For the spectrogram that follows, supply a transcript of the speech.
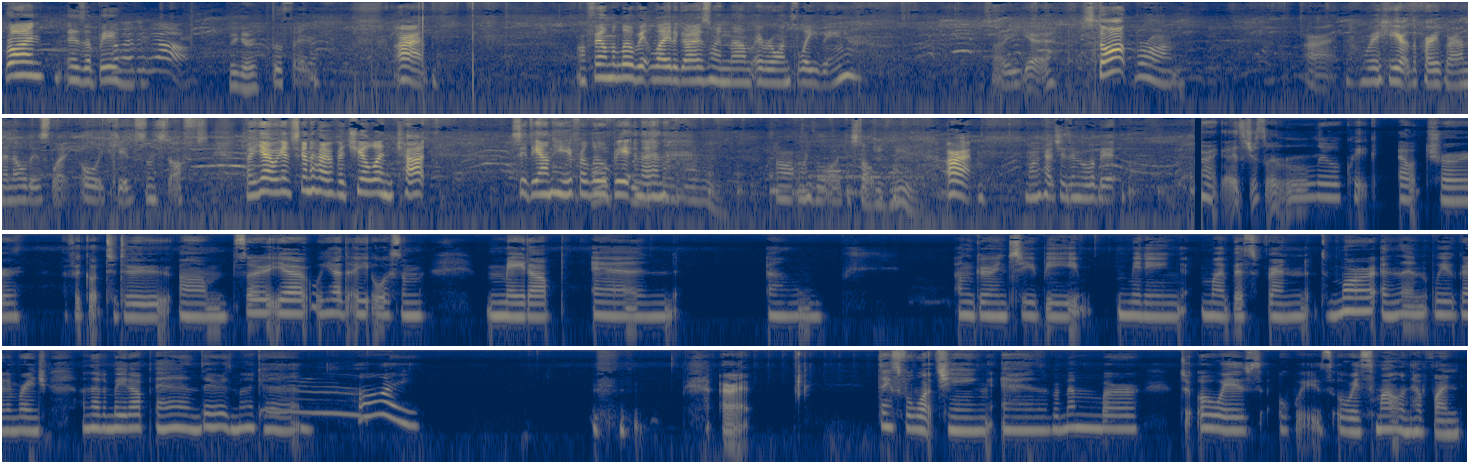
Ron is a big Over here. There you go. buffet. Alright. I'll film a little bit later, guys, when um, everyone's leaving. So, yeah. Stop, Ron! Alright, we're here at the playground and all these, like, all the kids and stuff. So, yeah, we're just gonna have a chill and chat. Sit down here for a little bit and then... Oh my god, stop. Just move. Alright, I'll catch you in a little bit. Alright guys, just a little quick outro I forgot to do. Um, so yeah, we had a awesome meetup and um, I'm going to be meeting my best friend tomorrow and then we're going to arrange another meetup and there's my cat. Hi! Alright thanks for watching and remember to always always always smile and have fun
